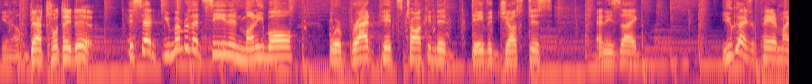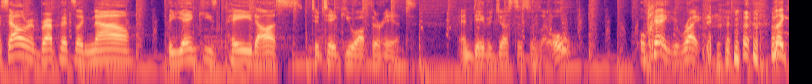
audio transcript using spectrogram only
You know, that's what they did. It said, you remember that scene in Moneyball where Brad Pitt's talking to David Justice, and he's like, "You guys are paying my salary," and Brad Pitt's like, "No, the Yankees paid us to take you off their hands," and David Justice was like, "Oh, okay, you're right." like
